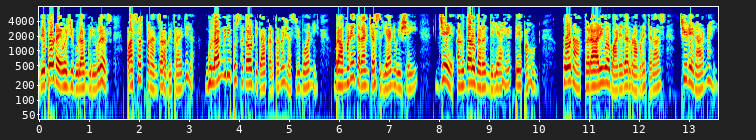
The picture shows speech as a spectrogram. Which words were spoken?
रिपोर्टऐवजी गुलामगिरीवरच पाच सातपणांचा अभिप्राय दिला. गुलामगिरी पुस्तकावर टीका करताना शास्त्रीबुवांनी ब्राह्मणेतरांच्या स्त्रियांविषयी जे अनुदार उदाहरण दिले आहे ते पाहून कोणा करारी व बाणेदार ब्राह्मणेतरास चीड येणार नाही.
